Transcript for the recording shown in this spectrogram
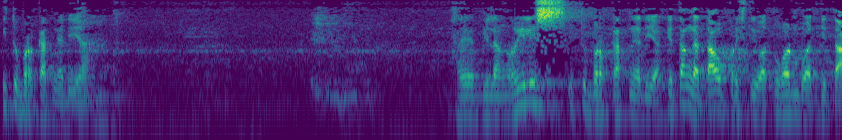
Itu berkatnya dia. Saya bilang rilis itu berkatnya dia. Kita nggak tahu peristiwa Tuhan buat kita.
